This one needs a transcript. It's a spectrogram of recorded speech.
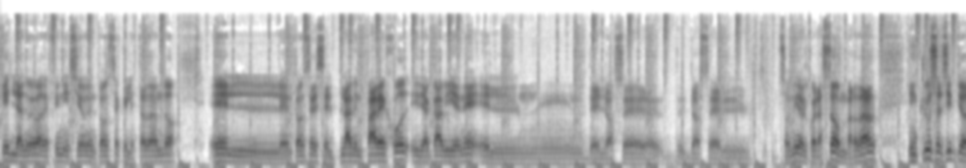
que es la nueva definición entonces que le está dando el, entonces, el Planet Parenthood. Y de acá viene el mm, de los, eh, el sonido del corazón, ¿verdad? Incluso el sitio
